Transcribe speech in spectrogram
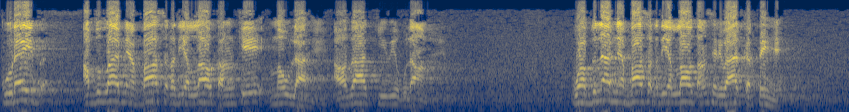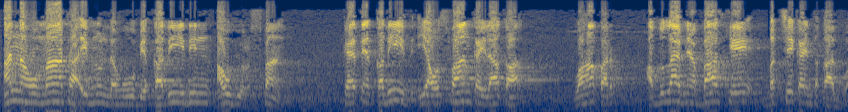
قریب عبداللہ ابن عباس رضی اللہ تعالیٰ کے مولا ہیں، آزاد کی ہوئی غلام ہیں۔ وہ عبداللہ ابن عباس رضی اللہ تعالیٰ سے روایت کرتے ہیں، انہو مات ابن لہو بقدید او بعصفان کہتے ہیں قدید یا عصفان کا علاقہ وہاں پر عبداللہ ابن عباس کے بچے کا انتقال ہوا،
